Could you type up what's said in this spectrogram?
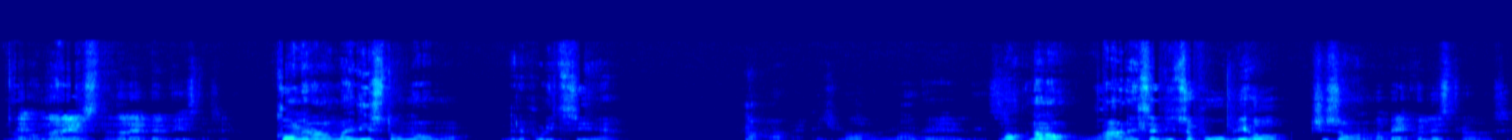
non Eh, l'ho non, mai è, vista. non è ben vista, sì. Come non ho mai visto un uomo delle pulizie? No, vabbè, che ci- No, bellissimo. No, no, no, ah, nel servizio pubblico ci sono, Vabbè, quello è strano, sì.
